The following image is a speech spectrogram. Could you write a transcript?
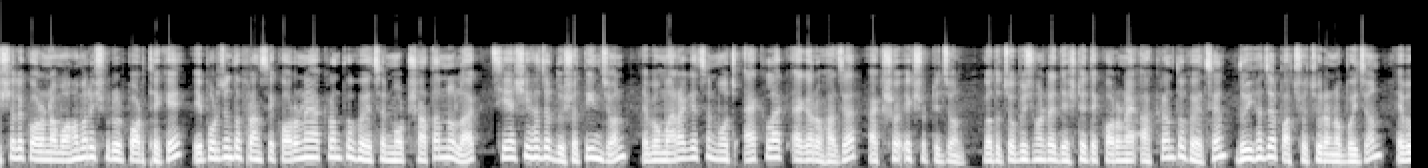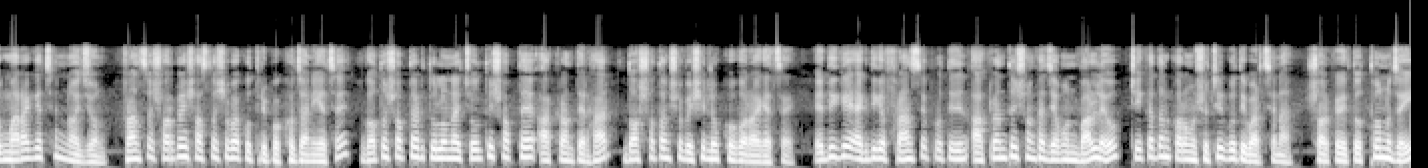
সালে করোনা মহামারী শুরুর পর থেকে এ পর্যন্ত ফ্রান্সে করোনায় আক্রান্ত হয়েছেন মোট সাতান্ন লাখ ছিয়াশি হাজার দুশো তিন জন এবং মারা গেছেন মোট এক লাখ এগারো হাজার একশো একষট্টি জন। গত চব্বিশ ঘন্টায় দেশটিতে করোনায় আক্রান্ত হয়েছেন দুই হাজার পাঁচশো চুরানব্বই জন এবং মারা গেছেন নয় জন। ফ্রান্সের সরকারি স্বাস্থ্যসেবা কর্তৃপক্ষ জানিয়েছে, গত সপ্তাহের তুলনায় চলতি সপ্তাহে আক্রান্তের হার দশ শতাংশ বেশি লক্ষ্য করা গেছে। এদিকে একদিকে ফ্রান্সে প্রতিদিন আক্রান্তের সংখ্যা যেমন বাড়লেও টিকাদান কর্মসূচির গতি বাড়ছে না। সরকারি তথ্য অনুযায়ী,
